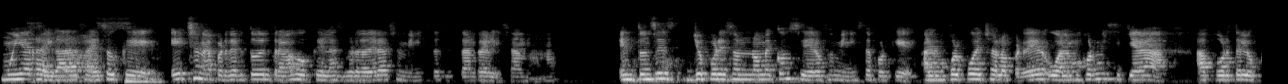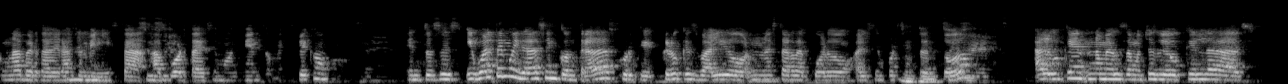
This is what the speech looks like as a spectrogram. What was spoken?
muy arraigadas a eso que echan a perder todo el trabajo que las verdaderas feministas están realizando, ¿no? Entonces, yo por eso no me considero feminista porque a lo mejor puedo echarlo a perder o a lo mejor ni siquiera aporte lo que una verdadera feminista aporta a ese movimiento. ¿Me explico? Entonces, igual tengo ideas encontradas porque creo que es válido no estar de acuerdo al 100% en todo. Algo que no me gusta mucho es luego que las...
